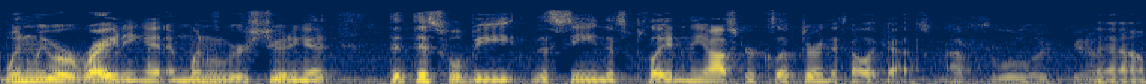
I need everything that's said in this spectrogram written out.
when we were writing it and when we were shooting it that this will be the scene that's played in the Oscar clip during the telecast. Absolutely. yeah. Yeah.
